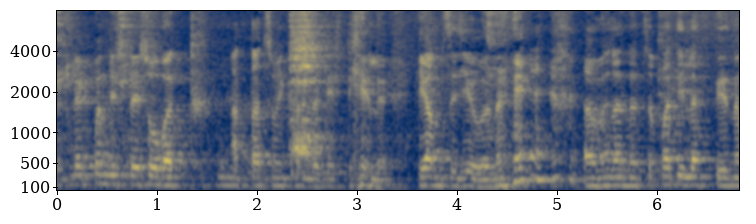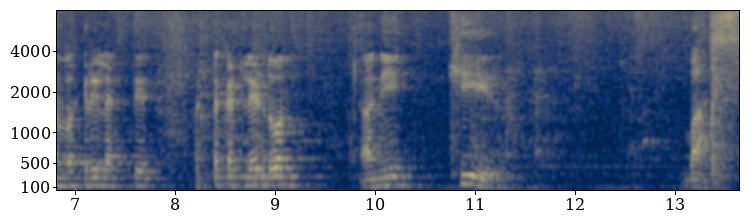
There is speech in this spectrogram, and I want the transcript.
कटलेट पण दिसतंय सोबत. आत्ताच मी खाल्लं टेस्ट केलं. हे आमचं जेवण आहे. आम्हाला ना चपाती लागते ना भाकरी लागते. फक्त कटलेट दोन आणि खीर. बास.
